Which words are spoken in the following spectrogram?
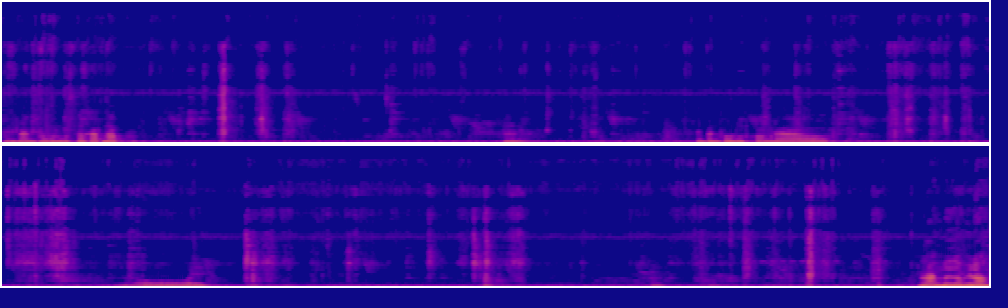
ให้บ รรพบุรุษนะครับเนาะอืมให้บรรพบุรุษของเราโอ้ยล้างมือกับพี่น้อง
